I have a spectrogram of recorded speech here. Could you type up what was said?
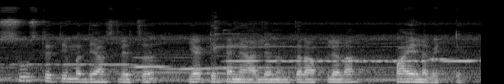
सुस्थितीमध्ये असल्याचं या ठिकाणी आल्यानंतर आपल्याला पाहायला भेटते.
